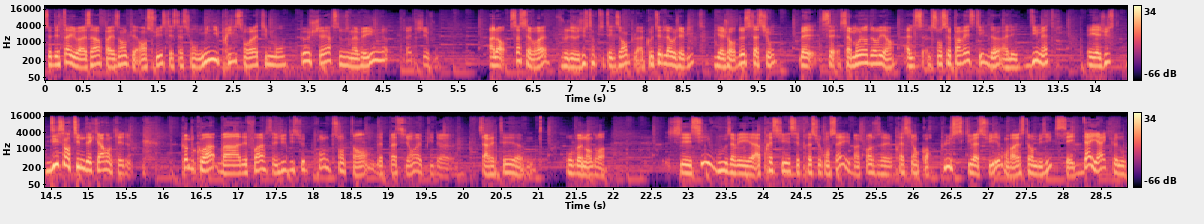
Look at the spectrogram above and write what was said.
ce détail au hasard. Par exemple, en Suisse, les stations mini-prix sont relativement peu chères si vous en avez une près de chez vous. Alors, ça c'est vrai. Je vous donne juste un petit exemple. À côté de là où j'habite, il y a genre deux stations. Mais à mourir de rire. hein. Elles, elles sont séparées, style de, allez, 10 mètres. Et il y a juste 10 centimes d'écart entre les deux. Comme quoi, bah, des fois, c'est judicieux de prendre son temps, d'être patient et puis de s'arrêter euh, au bon endroit. Si vous avez apprécié ces précieux conseils, ben, je pense que vous allez apprécier encore plus ce qui va suivre. On va rester en musique. C'est Daya qui va nous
